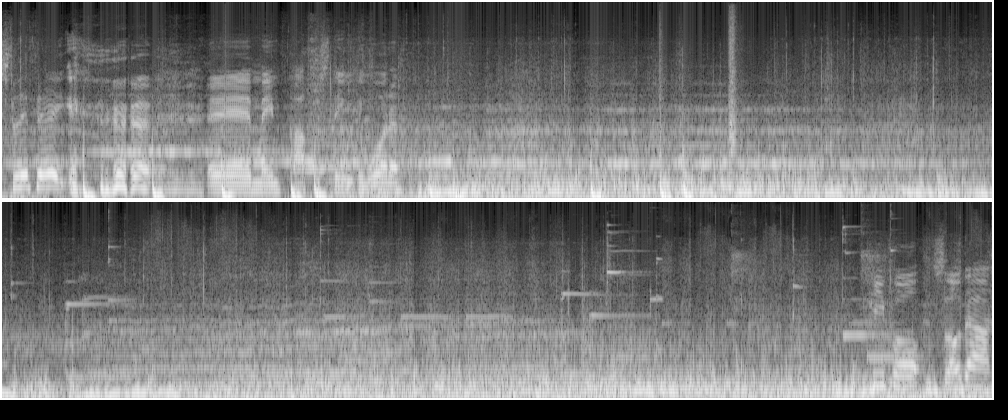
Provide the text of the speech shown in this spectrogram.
slippy. uh, main path stay with the water. People, slow down.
